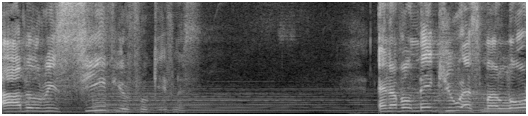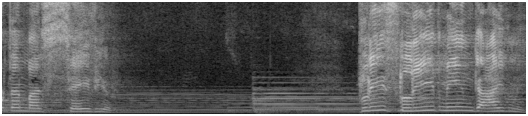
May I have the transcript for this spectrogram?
I will receive your forgiveness. And I will make you as my Lord and my Savior. Please lead me and guide me.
